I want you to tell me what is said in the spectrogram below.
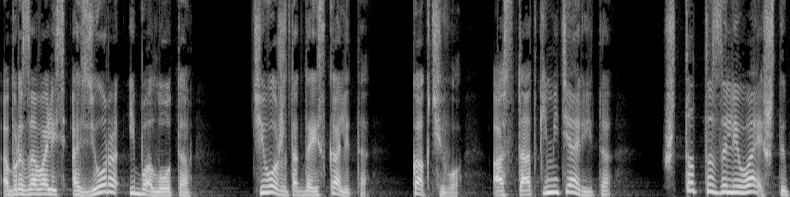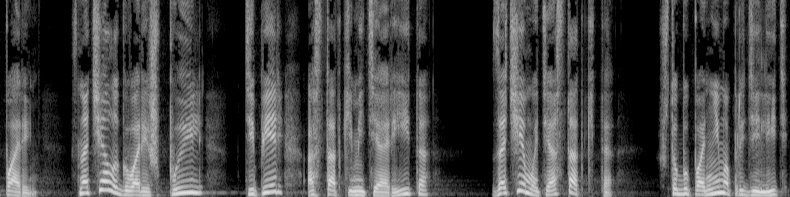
образовались озера и болота. Чего же тогда искали-то? Как чего? Остатки метеорита. Что-то заливаешь ты, парень. Сначала говоришь «пыль», теперь остатки метеорита. Зачем эти остатки-то? Чтобы по ним определить,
